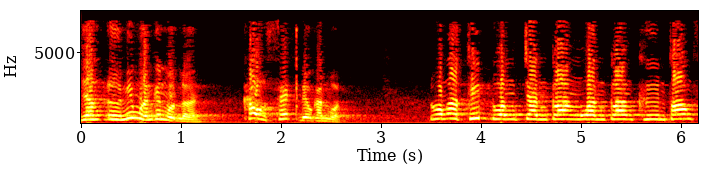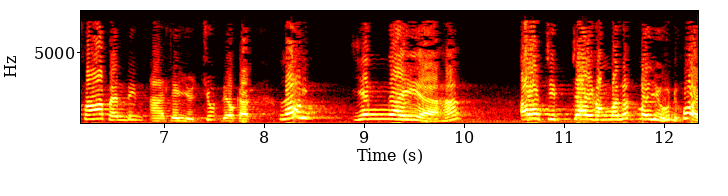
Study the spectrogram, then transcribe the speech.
อย่างอื่นนี่เหมือนกันหมดเลย เข้าเซตเดียวกันหมด ดวงอาทิตย์ดวงจันทร์กลางวันกลางคืนท้องฟ้าแผ่นดินอาจจะอยู่ชุดเดียวกัน แล้วยังไงอะฮะเอาจิตใจของมนุษย์มาอยู่ด้วย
